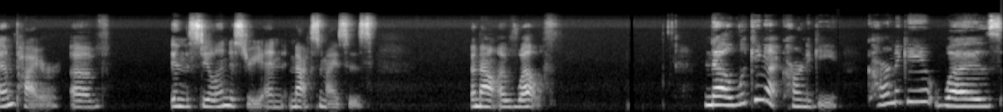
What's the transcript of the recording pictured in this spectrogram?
empire of in the steel industry and maximize his amount of wealth. Now, looking at Carnegie, Carnegie was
